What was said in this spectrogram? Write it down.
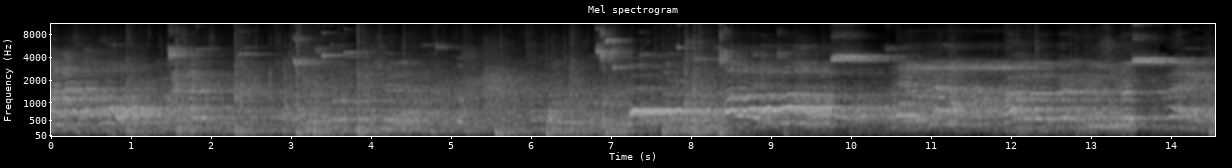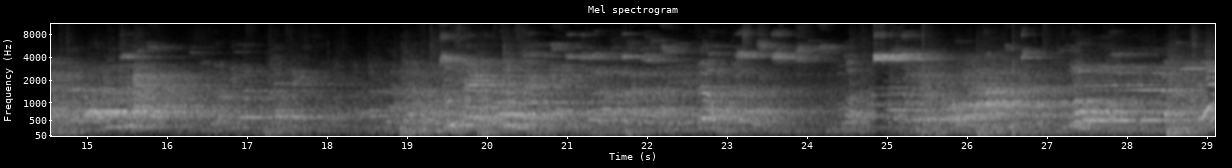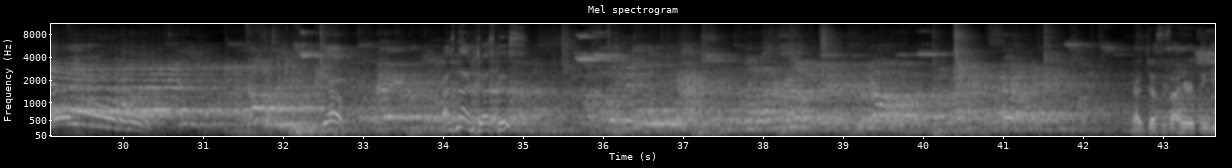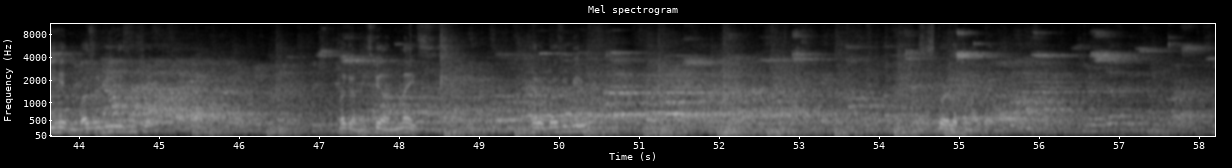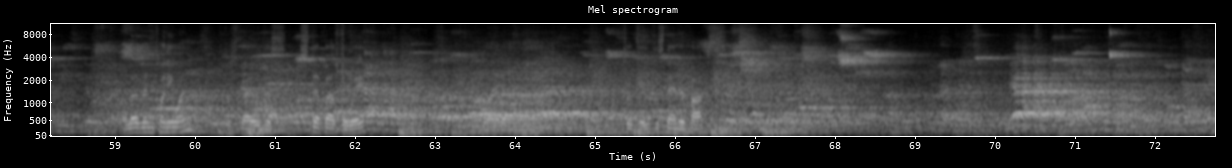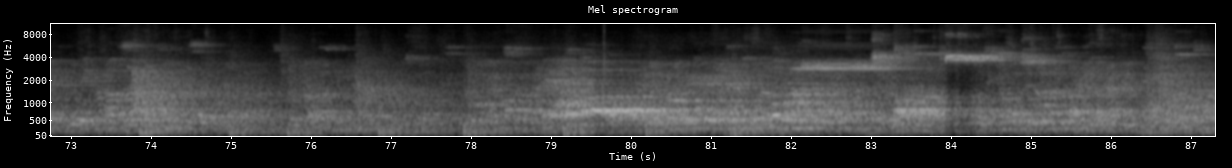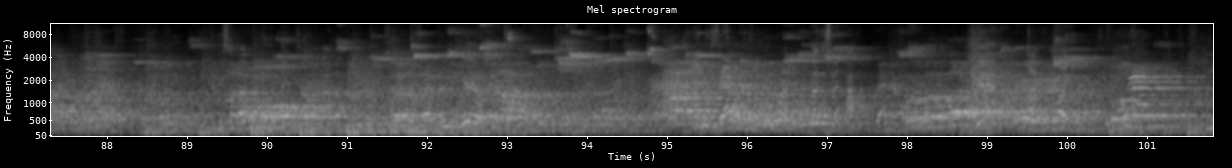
Yo, that's not justice. Justice out here think he hitting buzzer beaters and shit. Look at him, he's feeling nice. Hit a buzzer beater. What's the score looking like right now? 11-21. This guy will just step out the way. But uh, it's okay, you can stand there, Pops.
